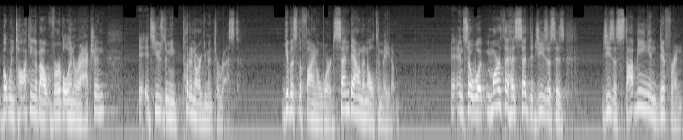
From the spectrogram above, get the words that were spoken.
But when talking about verbal interaction, it's used to mean put an argument to rest. Give us the final word. Send down an ultimatum. And so, what Martha has said to Jesus is Jesus, stop being indifferent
